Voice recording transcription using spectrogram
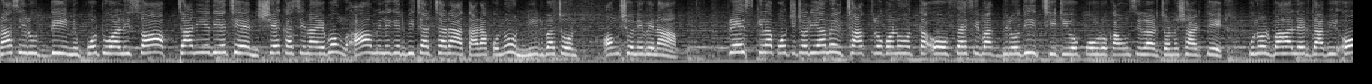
নাসির উদ্দিন পটুয়ালি সব জানিয়ে দিয়েছেন, শেখ হাসিনা এবং আওয়ামী লীগের বিচার ছাড়া তারা কোনো নির্বাচন অংশ নেবে না। প্রেস ক্লাব অডিটোরিয়ামের ছাত্র গণহত্যা ও ফ্যাসিবাদ বিরোধী সিটি ও পৌর কাউন্সিলর জনস্বার্থে পুনর্বহালের দাবি ও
